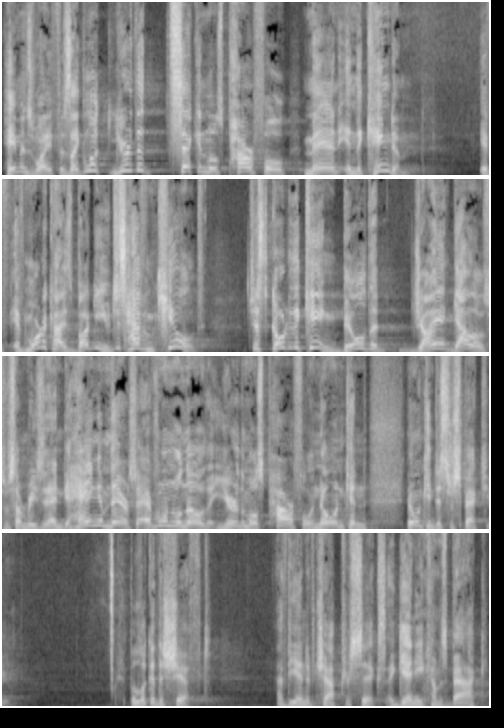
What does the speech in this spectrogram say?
Haman's wife is like, Look, you're the second most powerful man in the kingdom. If, if Mordecai is bugging you, just have him killed. Just go to the king, build a giant gallows for some reason, and hang him there so everyone will know that you're the most powerful and no one can, no one can disrespect you. But look at the shift at the end of chapter 6. Again, he comes back.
